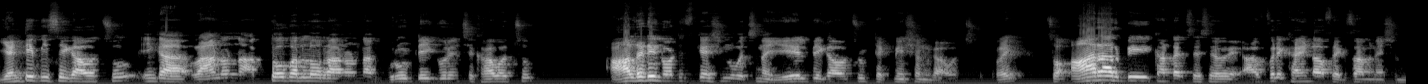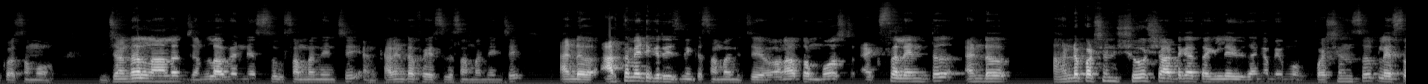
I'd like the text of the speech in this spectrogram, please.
ఎన్టీపీసీ కావచ్చు ఇంకా రానున్న అక్టోబర్లో రానున్న గ్రూప్ డి గురించి కావచ్చు ఆల్రెడీ నోటిఫికేషన్ వచ్చిన ఏఎల్పి కావచ్చు టెక్నీషియన్ కావచ్చు రైట్ సో ఆర్ఆర్బి కండక్ట్ చేసే ఎవ్రీ కైండ్ ఆఫ్ ఎగ్జామినేషన్ కోసము జనరల్ నాలెడ్జ్ జనరల్ అవేర్నెస్ సంబంధించి అండ్ కరెంట్ అఫైర్స్కు సంబంధించి అండ్ అర్థమెటిక్ రీజనింగ్కి సంబంధించి one of the most excellent and hundred percent sure షార్ట్గా తగిలే విధంగా మేము క్వశ్చన్స్ ప్లస్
